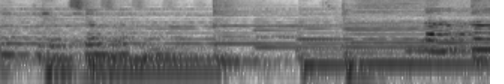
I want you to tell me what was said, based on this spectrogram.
있겠죠. 나없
